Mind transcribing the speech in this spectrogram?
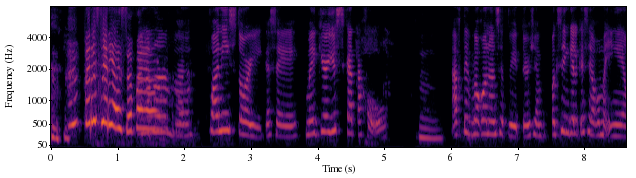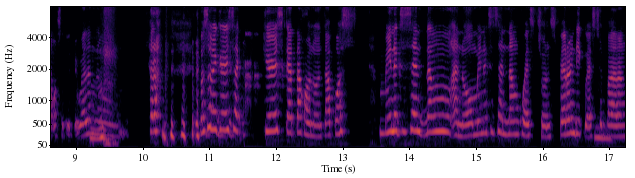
Pero seryoso, parang... Ano, funny story kasi may curious cat ako. Mm. Active ako noon sa Twitter. Siyempre, pag single kasi ako, maingay ako sa Twitter. Walang Mm. ganun. Basta may curious, curious cat ako noon. Tapos, may nagsisend ng, ano, may nagsisend ng questions. Pero hindi question. Mm. Parang,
